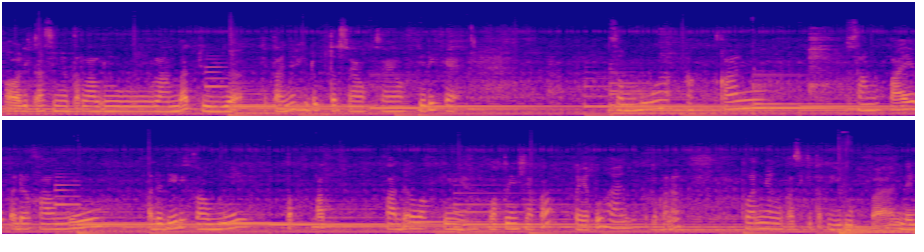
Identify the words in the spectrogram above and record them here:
Kalau dikasihnya terlalu lambat juga kitanya hidup terseok-seok. Jadi kayak semua akan sampai pada kamu pada diri kamu pada waktunya. Waktunya siapa? Waktunya Tuhan. Itu karena Tuhan yang kasih kita kehidupan dan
